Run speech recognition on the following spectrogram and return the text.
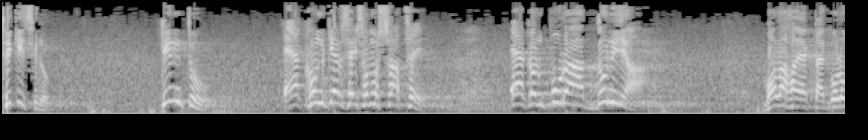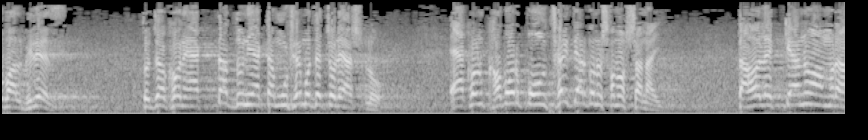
ঠিকই ছিল। কিন্তু এখন কি আর সেই সমস্যা আছে? এখন পুরা দুনিয়া, বলা হয় একটা গ্লোবাল ভিলেজ তো যখন একটা দুনিয়া একটা মুঠের মধ্যে চলে আসলো, এখন খবর পৌঁছাইতে আর কোনো সমস্যা নাই। তাহলে কেন আমরা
